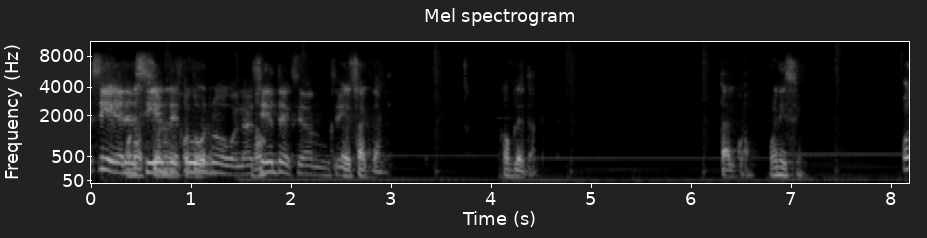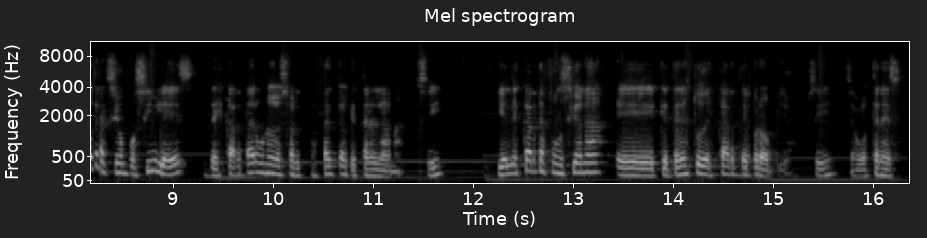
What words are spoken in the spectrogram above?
Sí, en el siguiente turno o en la siguiente acción. Exactamente. Completamente. Tal cual. Buenísimo. Otra acción posible es descartar uno de los artefactos que están en la mano. ¿sí? Y el descarte funciona eh, que tenés tu descarte propio. ¿sí? O sea, vos tenés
